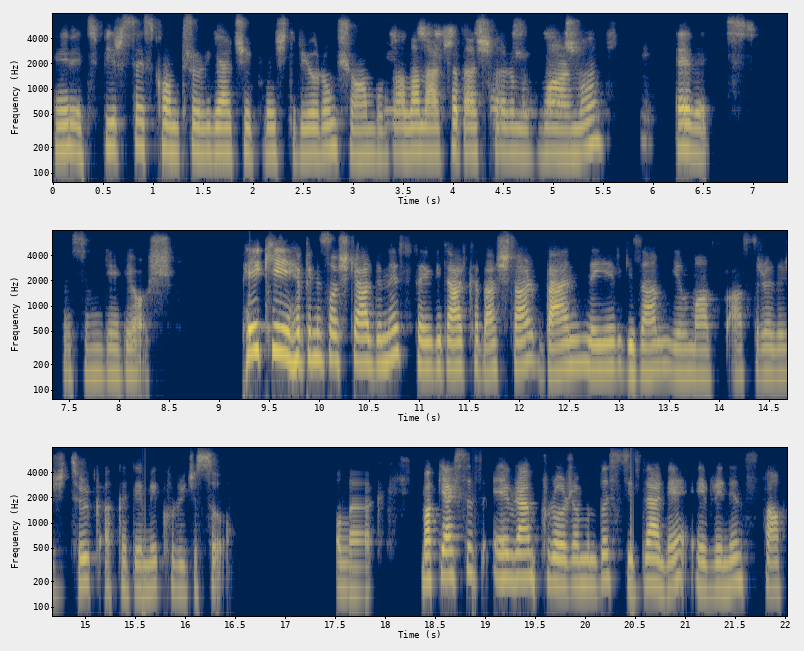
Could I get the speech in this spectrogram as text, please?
Evet, bir ses kontrolü gerçekleştiriyorum. Şu an burada alan arkadaşlarımız var mı? Evet, sesim geliyor. Peki, hepiniz hoş geldiniz sevgili arkadaşlar. Ben Nehir Gizem Yılmaz, Astroloji Türk Akademi kurucusu olarak Makyajsız Evren programında sizlerle evrenin saf,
